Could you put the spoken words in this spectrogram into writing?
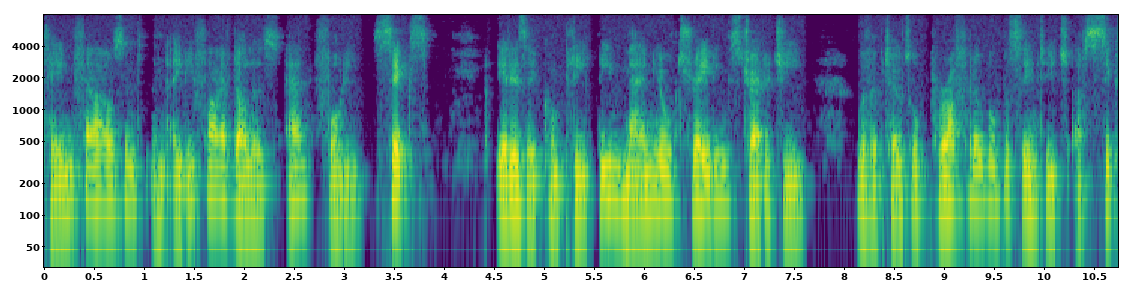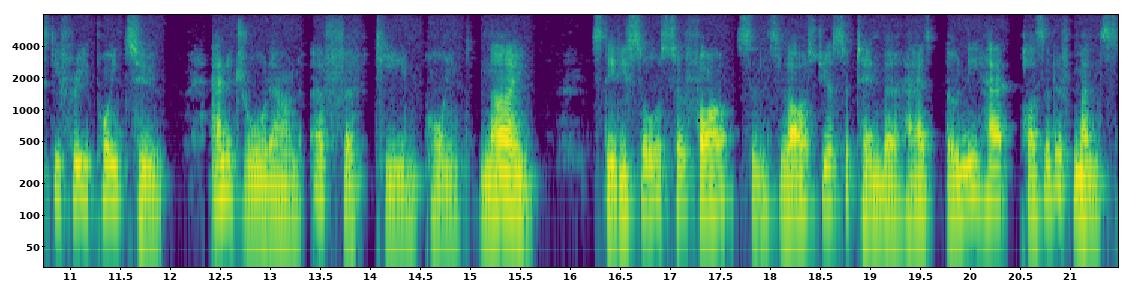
$10,085 and 46. It is a completely manual trading strategy with a total profitable percentage of 63.2 and a drawdown of 15.9. Steady Source so far since last year September has only had positive months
